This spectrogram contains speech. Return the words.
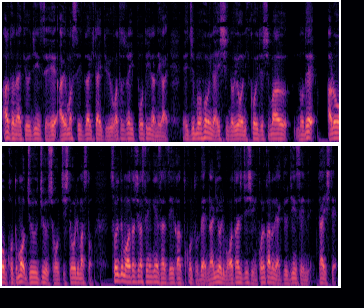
新たな野球人生へ歩ませていただきたいという私の一方的な願い、え、自分本位な意思のように聞こえてしまうので、あろうことも重々承知しておりますと。それでも私が宣言させていただくことで、何よりも私自身、これからの野球人生に対して、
